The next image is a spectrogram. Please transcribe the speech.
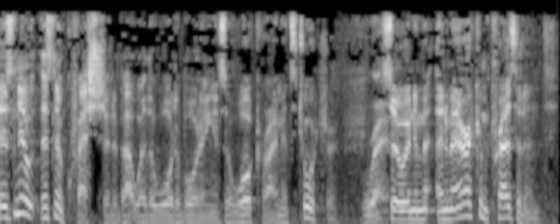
There's no, there's no question about whether waterboarding is a war crime. It's torture. Right. So an, an American president,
